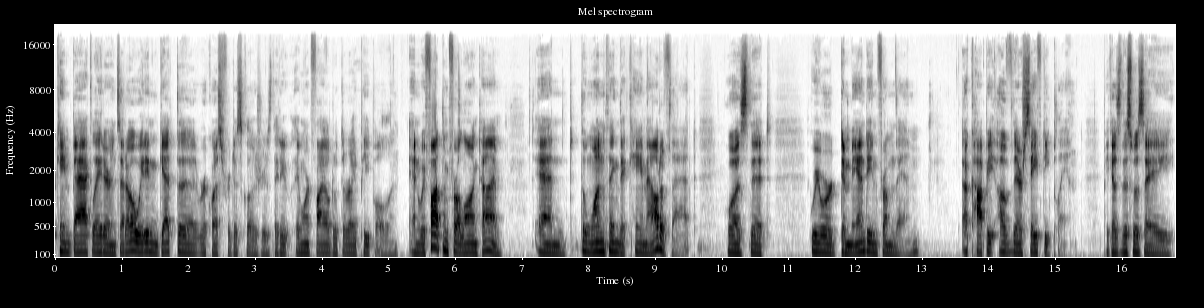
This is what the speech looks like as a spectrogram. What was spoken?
came back later and said, "Oh, we didn't get the request for disclosures. They do, they weren't filed with the right people." And and we fought them for a long time. And the one thing that came out of that was that we were demanding from them a copy of their safety plan because this was a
